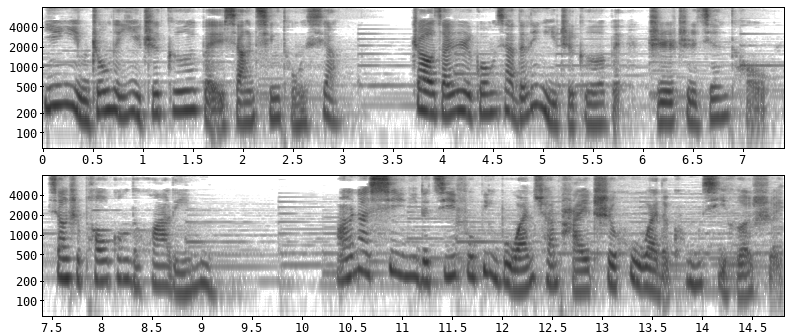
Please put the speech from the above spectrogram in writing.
阴影中的一只胳膊像青铜像，照在日光下的另一只胳膊直至肩头，像是抛光的花梨木。而那细腻的肌肤并不完全排斥户外的空气和水，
